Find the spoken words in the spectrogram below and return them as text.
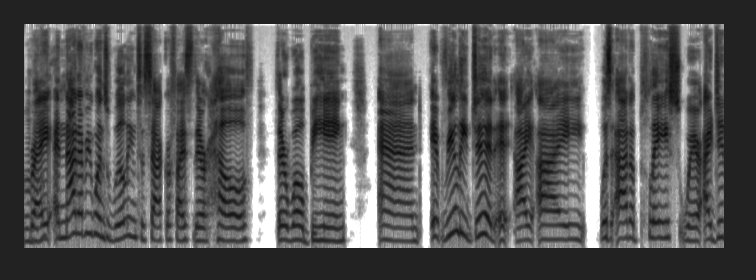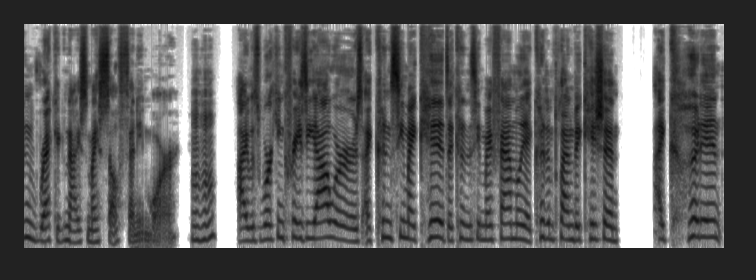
mm-hmm. right? And not everyone's willing to sacrifice their health, their well being. And it really did. It, I, I was at a place where I didn't recognize myself anymore. Mm-hmm. I was working crazy hours. I couldn't see my kids. I couldn't see my family. I couldn't plan vacation. I couldn't,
